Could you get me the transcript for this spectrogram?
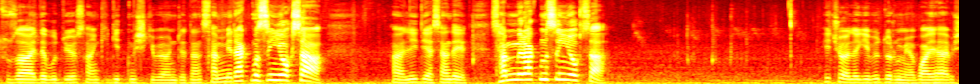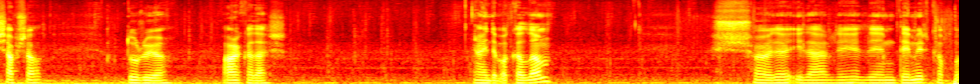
tuzağıydı bu diyor. Sanki gitmiş gibi önceden. Sen Mirak mısın yoksa? Ha Lydia sen değil. Sen Mirak mısın yoksa? Hiç öyle gibi durmuyor. Bayağı bir şapşal duruyor arkadaş. Haydi bakalım. Şöyle ilerleyelim. Demir kapı.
